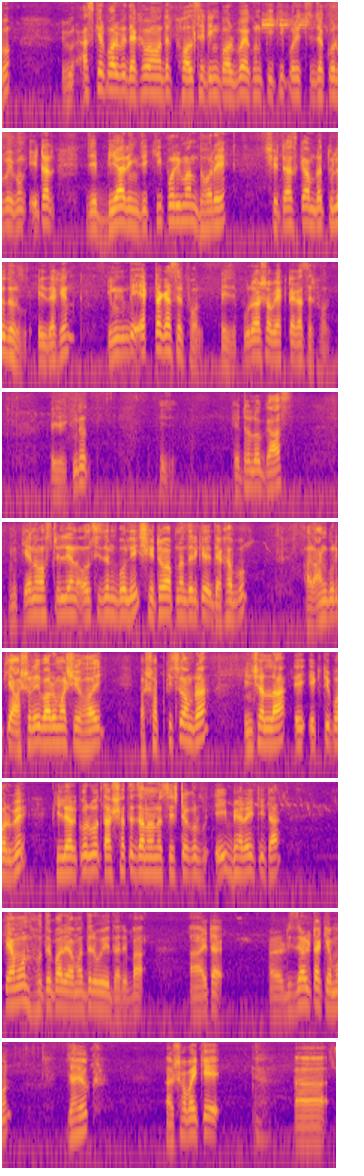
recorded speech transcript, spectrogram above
এবং আজকের পর্বে দেখাবো আমাদের ফল সেটিং পর্ব, এখন কি কি পরিচর্যা করব এবং এটার যে বিয়ারিং যে কি পরিমাণ ধরে, সেটা আজকে আমরা তুলে ধরবো। এই দেখেন, এগুলো কিন্তু একটা গাছের ফল। এই যে পুরো সব একটা গাছের ফল। এই যে, কিন্তু এই যে, এটা হলো গাছ। আমি কেন অস্ট্রেলিয়ান অল সিজন বলি, সেটাও আপনাদেরকে দেখাবো। আর আঙ্গুর কি আসলেই বারো মাসে হয়, বা সব কিছু আমরা ইনশাল্লাহ এই একটি পর্বে ক্লিয়ার করব, তার সাথে জানানোর চেষ্টা করব, এই ভ্যারাইটিটা কেমন হতে পারে আমাদের ওয়েদারে বা এটা রেজাল্টটা কেমন। যাই হোক সবাইকে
